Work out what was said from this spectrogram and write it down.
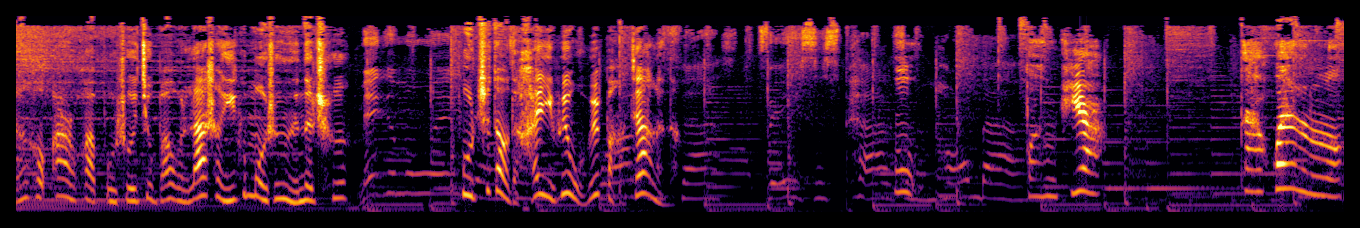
然后二话不说就把我拉上一个陌生人的车，不知道的还以为我被绑架了呢。不，绑架？带坏人了？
